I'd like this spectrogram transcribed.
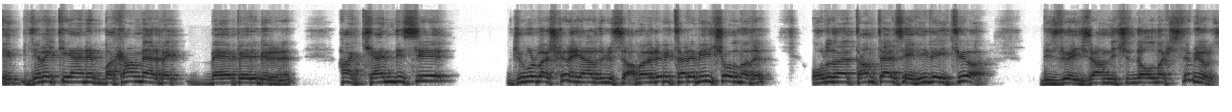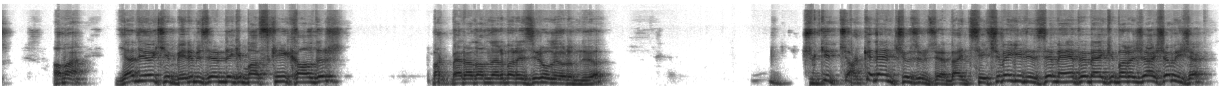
E, demek ki yani bakan vermek MHP'li birinin. Ha kendisi Cumhurbaşkanı yardımcısı ama öyle bir talebi hiç olmadı. Onu da tam tersi eliyle itiyor. Biz diyor icranın içinde olmak istemiyoruz. Ama ya diyor ki benim üzerimdeki baskıyı kaldır. Bak ben adamlarıma rezil oluyorum diyor. Çünkü hakikaten çözümse. Ben seçime gidilse MHP belki barajı aşamayacak.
